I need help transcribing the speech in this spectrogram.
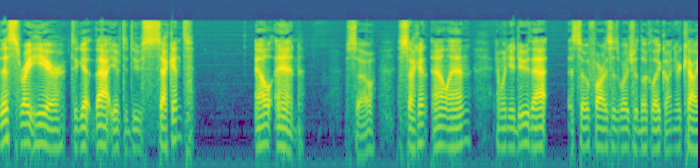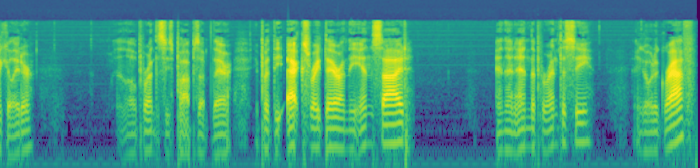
this right here, to get that, you have to do second ln. So, second ln, and when you do that, so far this is what it should look like on your calculator. A little parentheses pops up there. You put the x right there on the inside and then end the parenthesis and go to graph.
